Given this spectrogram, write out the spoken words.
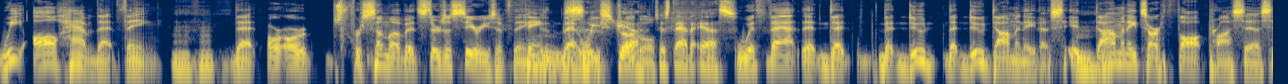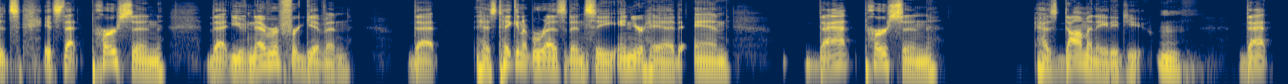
we all have that thing mm-hmm. that, or, or for some of it's, there's a series of things, Things that we Yeah, struggle just add a S. with that, that, that, that do, that do dominate us. It mm-hmm. dominates our thought process. It's, it's that person that you've never forgiven that has taken up residency in your head and that person has dominated you. Mm. That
